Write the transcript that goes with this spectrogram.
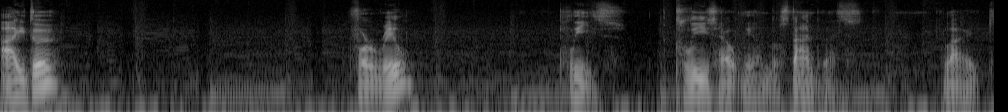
I do? For real? Please, please help me understand this. Like,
